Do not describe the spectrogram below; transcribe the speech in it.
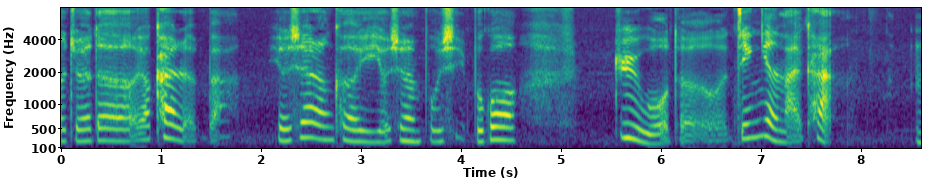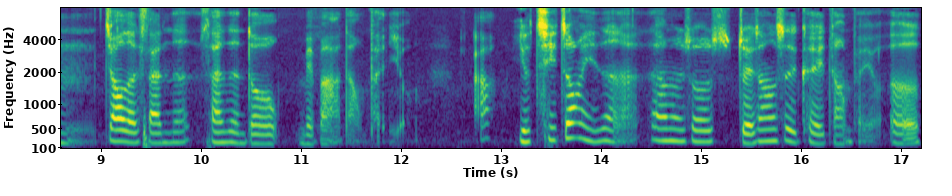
我觉得要看人吧，有些人可以，有些人不行。不过，据我的经验来看，嗯，交了三任，三任都没办法当朋友啊。有其中一任啊，他们说嘴上是可以当朋友，呃，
